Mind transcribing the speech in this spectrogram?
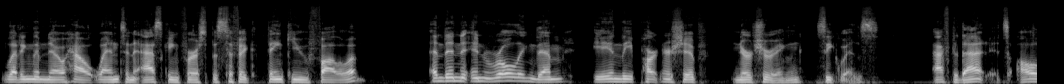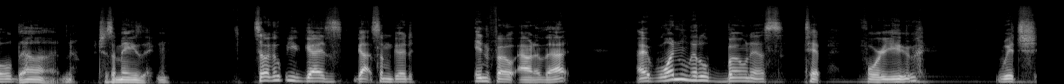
letting them know how it went, and asking for a specific thank you follow up, and then enrolling them in the partnership nurturing sequence. After that, it's all done, which is amazing. So I hope you guys got some good info out of that. I have one little bonus tip for you, which,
